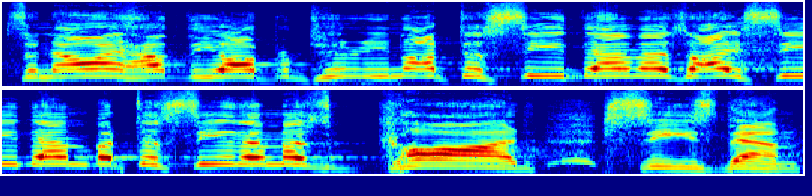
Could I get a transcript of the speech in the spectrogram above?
So now I have the opportunity not to see them as I see them, but to see them as God sees them.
